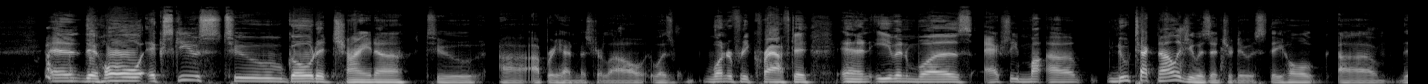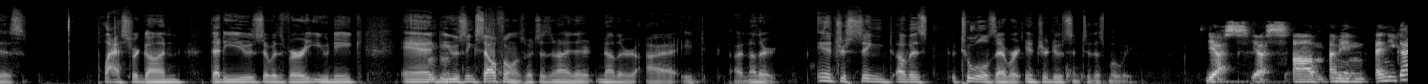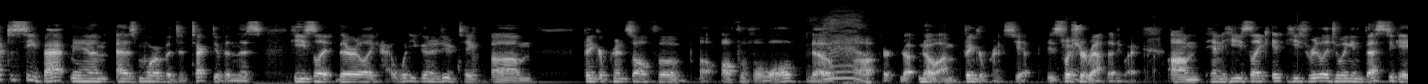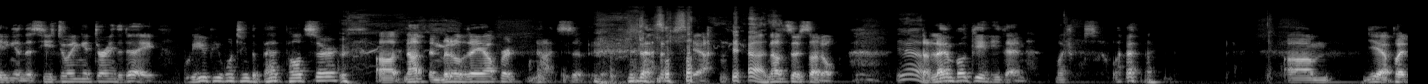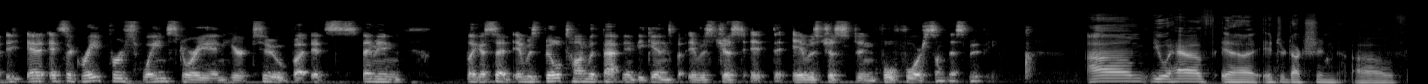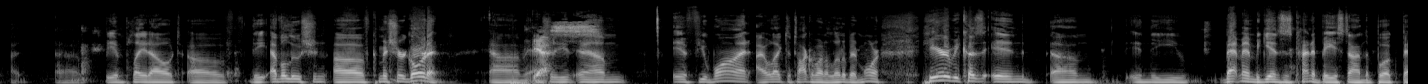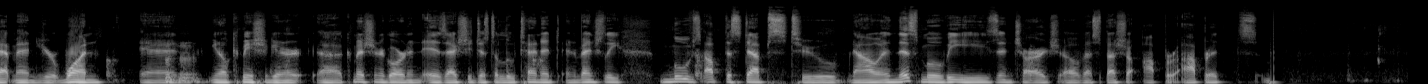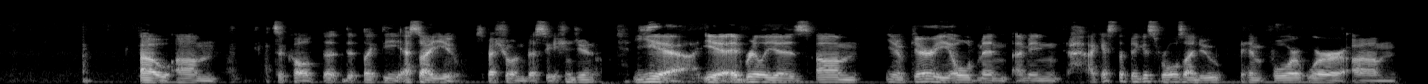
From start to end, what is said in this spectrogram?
and the whole excuse to go to China to uh, apprehend Mr. Lau. It was wonderfully crafted, and even was actually uh, new technology was introduced. The whole um, this plaster gun that he used that was very unique, and using cell phones, which is another another uh, another interesting of his tools that were introduced into this movie. Yes, yes. Um, I mean, and you got to see Batman as more of a detective in this. He's like, they're like, what are you going to do? Take um, fingerprints off of uh, off of a wall? No, Yeah. uh, no, no. Um, fingerprints. Yeah, switch it around anyway. Um, and he's like, it, he's really doing investigating in this. He's doing it during the day. Will you be wanting the bat pod, sir? Uh, not in the middle of the day, Alfred. Not so. Not so subtle. yeah, Yes. not so subtle. yeah. The Lamborghini, then, much more so. um, yeah, but it, it's a great Bruce Wayne story in here too. But it's, I mean, like I said, it was built on with Batman Begins, but it was just it it was just in full force on this movie. Um, you have uh, introduction of uh, uh, being played out of the evolution of Commissioner Gordon. Um, Yes. Actually, um, if you want, I would like to talk about a little bit more here because in um, in the Batman Begins is kind of based on the book Batman Year One. And you know, Commissioner uh, Commissioner Gordon is actually just a lieutenant, and eventually moves up the steps to now. In this movie, he's in charge of a special opera operates Oh, um, what's it called? The, the, like the SIU, Special Investigations Unit. Yeah, yeah, it really is. Um, you know, Gary Oldman. I mean, I guess the biggest roles I knew him for were um,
